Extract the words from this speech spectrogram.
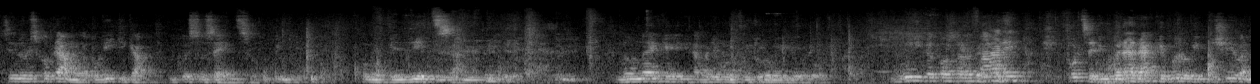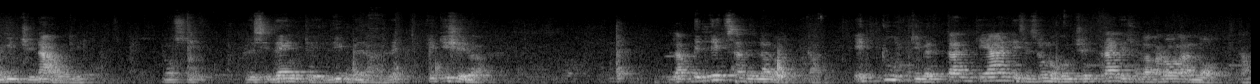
Se noi riscopriamo la politica in questo senso, quindi come bellezza non è che avremo un futuro migliore. L'unica cosa da fare forse è recuperare anche quello che diceva Luigi Naudi, nostro presidente liberale, che diceva la bellezza della lotta e tutti per tanti anni si sono concentrati sulla parola lotta.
